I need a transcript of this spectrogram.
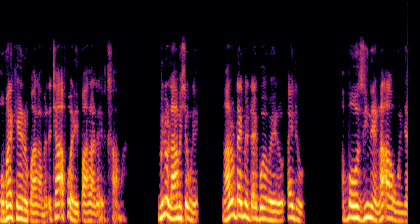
ဘိုမိုက်ခဲတို့ပါလာမယ်။တခြားအဖွဲ့တွေပါလာတဲ့အခါမှာမင်းတို့လားမရှုံနဲ့ငါတို့တိုက်မဲ့တိုက်ပွဲပဲလို့အဲ့လိုအပေါ်စည်းနဲ့ငါအောက်ဝင်ကြ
